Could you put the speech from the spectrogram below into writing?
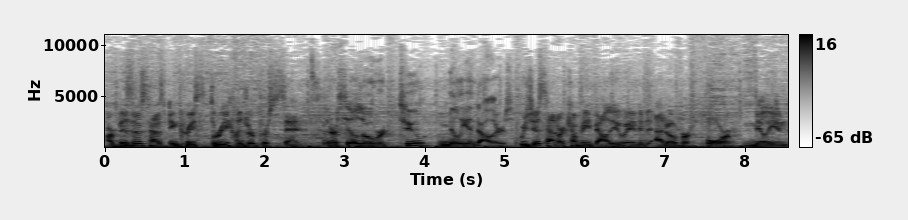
Our business has increased 300%. And our sales over $2 million. We just had our company valuated at over $4 million.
